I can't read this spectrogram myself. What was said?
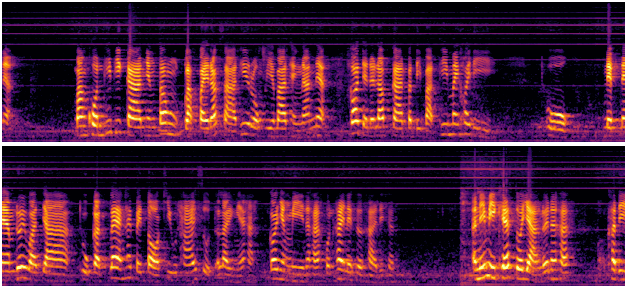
เนี่ยบางคนที่พิการยังต้องกลับไปรักษาที่โรงพยาบาลแห่งนั้นเนี่ยก็จะได้รับการปฏิบัติที่ไม่ค่อยดี ถูก เน็บแนมด้วยวาจา ถูกกันแกล้งให้ไปต่อคิวท้ายสุดอะไรอย่างเงี้ยค่ะ ก็ยังมีนะคะ คนไข้ในเครือข่ายดิฉัน อันนี้มีเคสตัวอย่างด้วยนะคะ คดี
